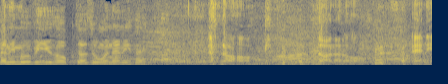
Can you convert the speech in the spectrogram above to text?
Any movie you hope doesn't win anything? no, not at all. Any,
